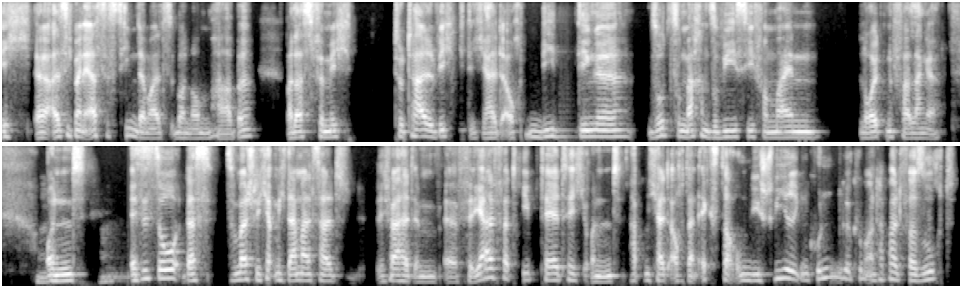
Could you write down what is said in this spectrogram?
Ich, äh, als ich mein erstes Team damals übernommen habe, war das für mich total wichtig, halt auch die Dinge so zu machen, so wie ich sie von meinen Leuten verlange. Mhm. Und es ist so, dass zum Beispiel, ich habe mich damals halt, ich war halt im äh, Filialvertrieb tätig und habe mich halt auch dann extra um die schwierigen Kunden gekümmert und habe halt versucht,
